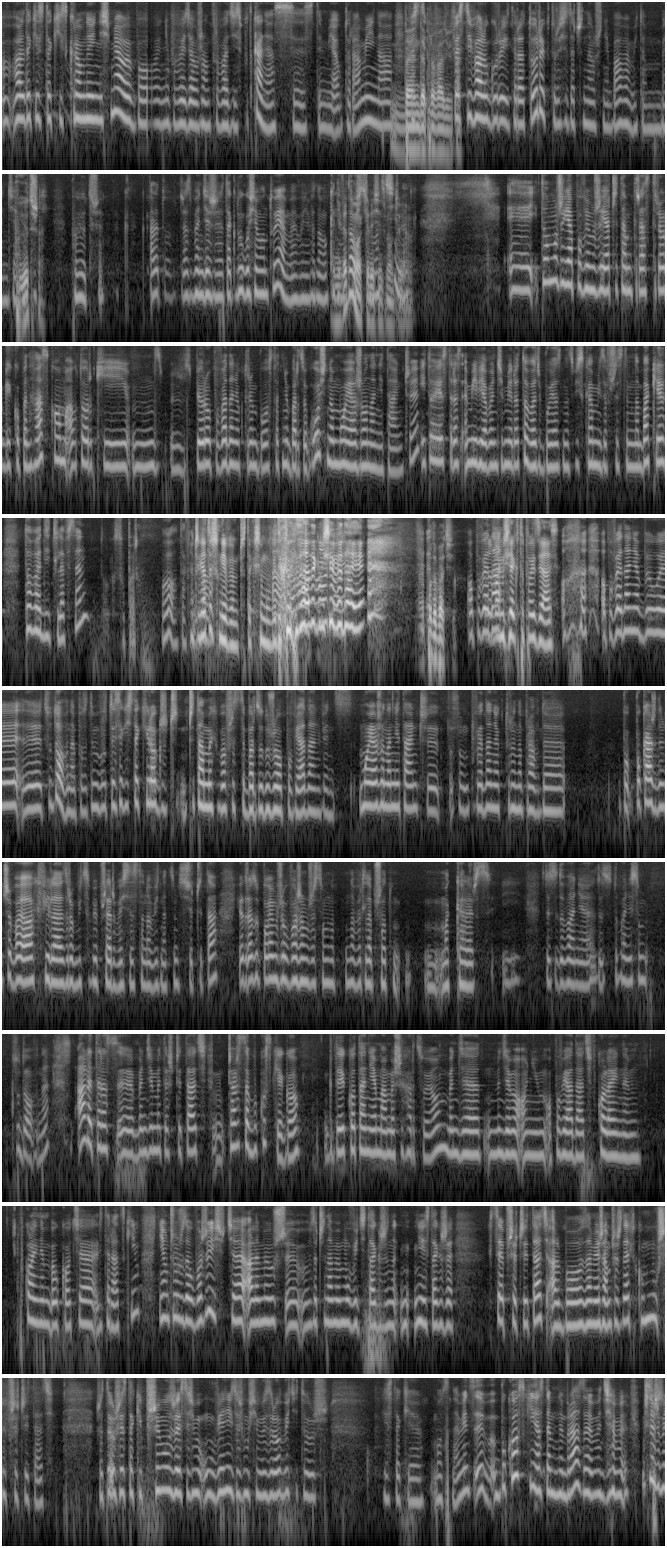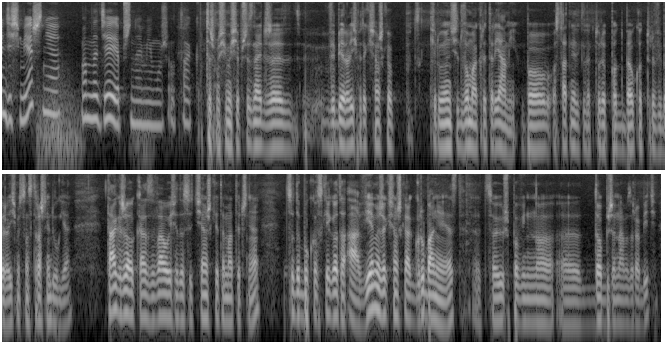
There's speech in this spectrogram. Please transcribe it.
Waldek jest taki skromny i nieśmiały, bo nie powiedział, że on prowadzi spotkania z, z tymi autorami na Będę prowadził. Tak. Festiwalu Góry Literatury, który się zaczyna już niebawem i tam będzie... Pojutrze. taki- Pojutrze, tak, tak. Ale to teraz będzie, że tak długo się montujemy, bo nie wiadomo, kiedy Nie wiadomo, kiedy się odcinek. zmontujemy. To może ja powiem, że ja czytam teraz trylogię kopenhaską autorki mm, z- zbioru opowiadań, o którym było ostatnio bardzo głośno, Moja żona nie tańczy. I to jest teraz Emilia będzie mnie ratować, bo ja z nazwiskami zawsze jestem na bakier. Tove Ditlevsen. Tak, super. O, tak Znaczy ja chyba. też nie wiem, czy tak się mówi A, do końca, no, tak mi się wydaje. Podoba ci się? Opowiada... Podoba mi się, jak to powiedziałaś. Opowiadania były y, cudowne. Poza tym to jest jakiś taki rok, że czy, czytamy chyba wszyscy bardzo dużo opowiadań, więc Moja żona nie tańczy. To są opowiadania, które naprawdę po, po każdym trzeba chwilę zrobić sobie przerwę i się zastanowić nad tym, co się czyta. I od razu powiem, że uważam, że są na, nawet lepsze od McKellers i zdecydowanie, zdecydowanie są cudowne. Ale teraz y, będziemy też czytać Charlesa Bukowskiego, gdy kota nie ma, myszy harcują. Będzie, będziemy o nim opowiadać w kolejnym, w kolejnym bełkocie literackim. Nie wiem, czy już zauważyliście, ale my już y, zaczynamy mówić tak, że nie jest tak, że chcę przeczytać albo zamierzam przeczytać, tylko muszę przeczytać. Że to już jest taki przymus, że jesteśmy umówieni, coś musimy zrobić i to już jest takie mocne. Więc y, Bukowski następnym razem będziemy. Myślę, że będzie śmiesznie. Mam nadzieję przynajmniej może o tak. Też musimy się przyznać, że wybieraliśmy tę książkę kierując się dwoma kryteriami, bo ostatnie lektury pod Bełkot, które wybieraliśmy są strasznie długie. Także okazywały się dosyć ciężkie tematycznie. Co do Bukowskiego, to a, wiemy, że książka gruba nie jest, co już powinno e, dobrze nam zrobić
